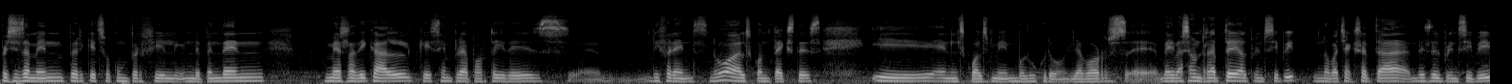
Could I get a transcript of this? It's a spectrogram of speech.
Precisament perquè sóc un perfil independent, més radical que sempre aporta idees eh, diferents no? als contextes i en els quals m'involucro. Llavors, eh, bé, va ser un repte al principi, no vaig acceptar des del principi,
